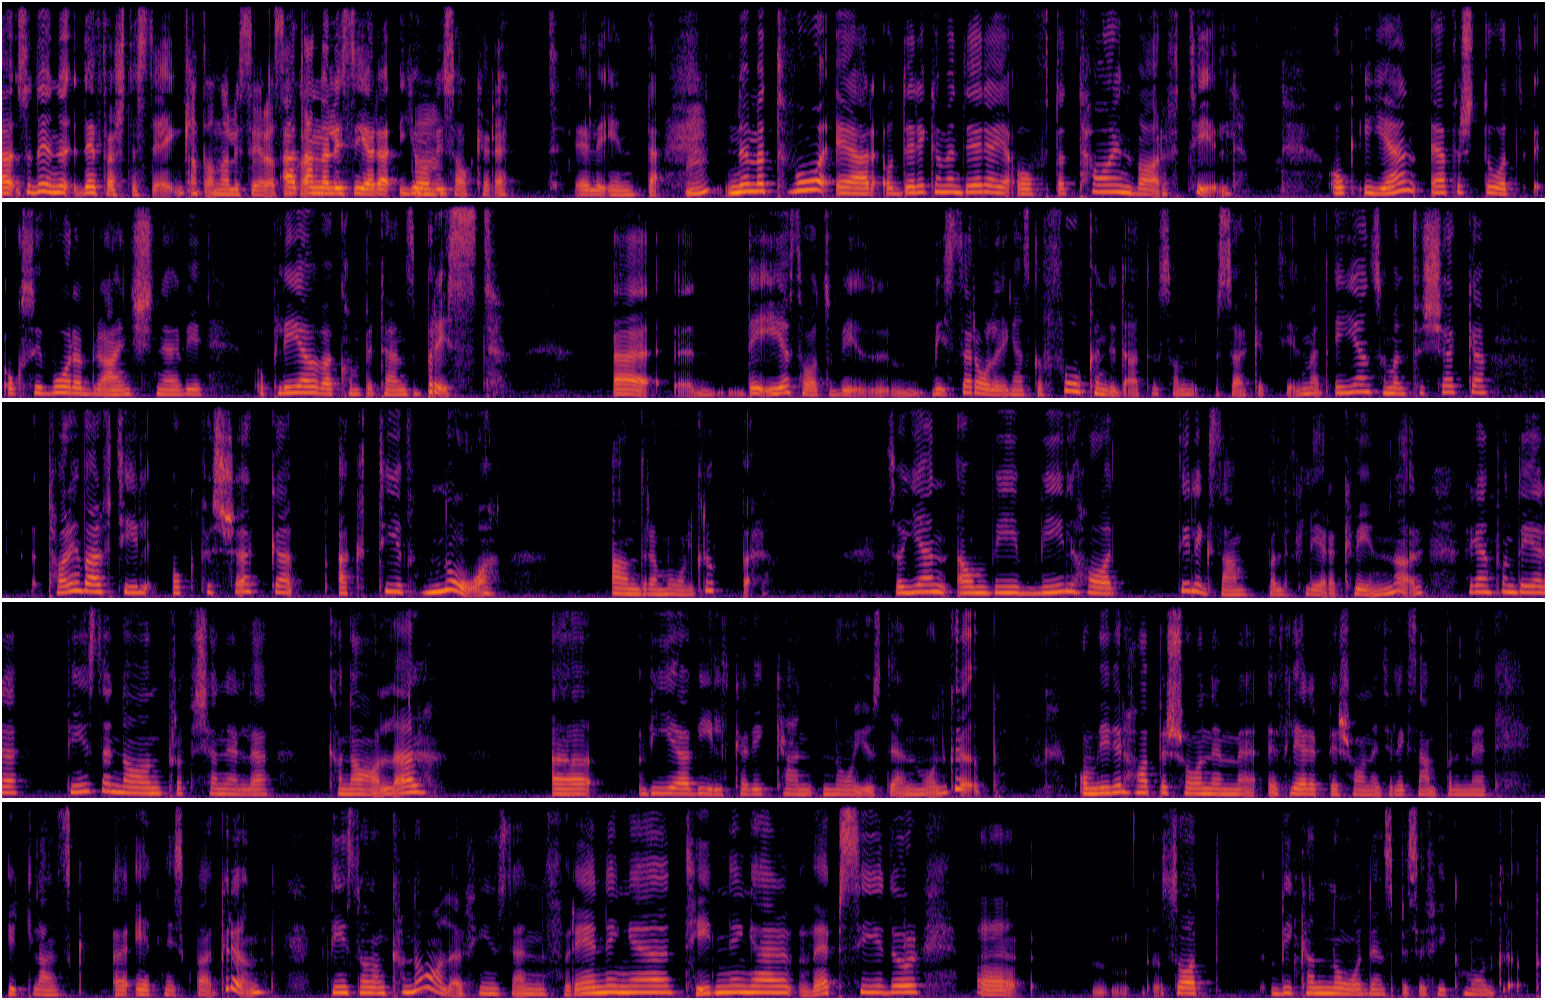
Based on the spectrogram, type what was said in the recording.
Uh, så det är, det är första steg. Att analysera sig Att själv. analysera, gör mm. vi saker rätt eller inte? Mm. Nummer två är, och det rekommenderar jag ofta, ta en varv till. Och igen, jag förstår att också i våra bransch när vi upplever kompetensbrist, uh, det är så att vi, vissa roller är ganska få kandidater som söker till. Men igen, så man försöker ta en varv till och försöka aktivt nå andra målgrupper. Så igen, om vi vill ha till exempel flera kvinnor, jag kan fundera, finns det någon professionella kanaler uh, via vilka vi kan nå just den målgrupp? Om vi vill ha personer med, flera personer till exempel med utländsk uh, etnisk bakgrund, finns det någon kanaler? Finns det föreningar, tidningar, webbsidor? Uh, så att vi kan nå den specifika målgrupp.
